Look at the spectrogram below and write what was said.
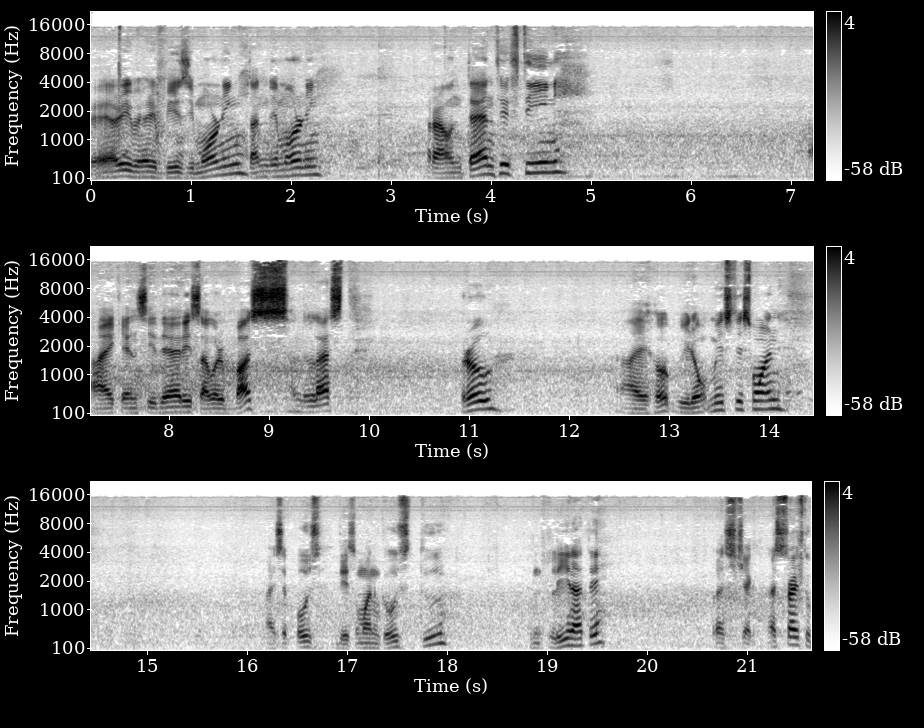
Very very busy morning, Sunday morning, around 10:15. I can see there is our bus on the last row. I hope we don't miss this one. I suppose this one goes to Linate. Let's check. Let's try to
